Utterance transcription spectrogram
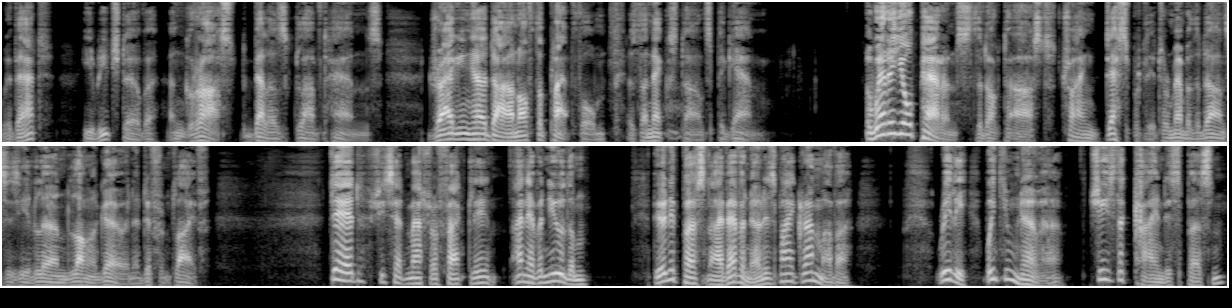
With that, he reached over and grasped Bella's gloved hands, dragging her down off the platform as the next dance began. Where are your parents? the doctor asked, trying desperately to remember the dances he had learned long ago in a different life. Dead, she said matter-of-factly. I never knew them. The only person I've ever known is my grandmother. Really, when you know her, she's the kindest person.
